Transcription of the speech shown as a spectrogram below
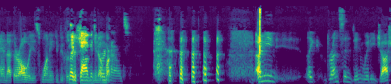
and that they're always wanting to be positioned. Like you know, Mar- I mean, like Brunson, Dinwiddie, Josh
